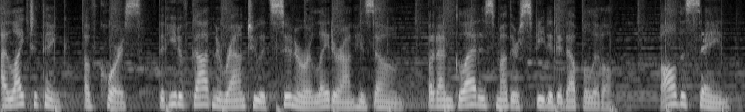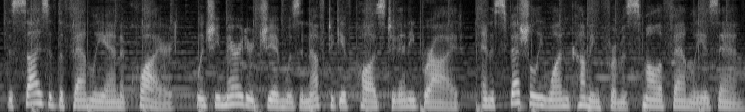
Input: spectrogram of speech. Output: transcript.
I like to think, of course, that he'd have gotten around to it sooner or later on his own, but I'm glad his mother speeded it up a little. All the same, the size of the family Ann acquired when she married her Jim was enough to give pause to any bride, and especially one coming from as small a family as Ann.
